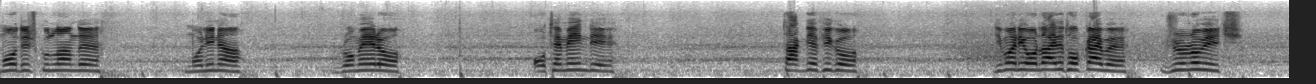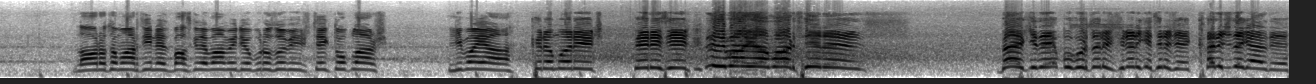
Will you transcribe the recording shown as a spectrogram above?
Modric kullandı. Molina. Romero. Otamendi. Tagliafico. Di Maria oradaydı top kaybı. Juronovic. Lautaro Martinez baskı devam ediyor. Brozovic tek toplar. Libaya, Kramaric, Perisic, Libaya Martinez. Belki de bu kurtarış finali getirecek. Kaleci de geldi.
